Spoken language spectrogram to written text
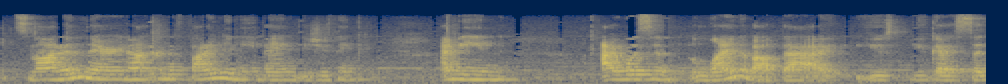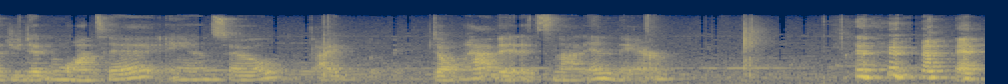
it's not in there. You're not going to find anything. Did you think, I mean, I wasn't lying about that. You, you guys said you didn't want it, and so I don't have it. It's not in there.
